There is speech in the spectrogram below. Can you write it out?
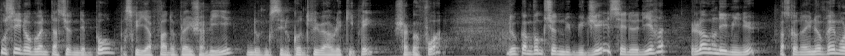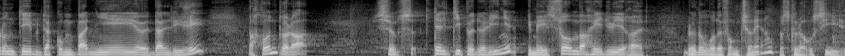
Ou c'est une augmentation d'impôts, parce qu'il n'y a pas de planche à billets. Donc, c'est le contribuable qui paie chaque fois. Donc, en fonction du budget, c'est de dire, là, on diminue, parce qu'on a une vraie volonté d'accompagner, euh, d'alléger. Par contre, là, sur ce- tel type de ligne, eh bien, soit on va réduire euh, le nombre de fonctionnaires, parce que là aussi, il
